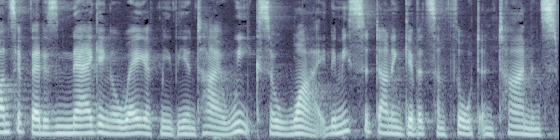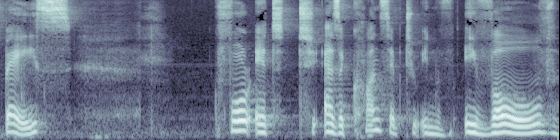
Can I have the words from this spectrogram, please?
concept that is nagging away at me the entire week. So, why? Let me sit down and give it some thought and time and space for it to, as a concept to evolve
